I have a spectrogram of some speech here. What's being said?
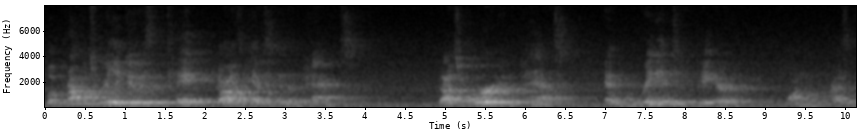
What prophets really do is to take God's gifts in the past, God's word in the past, and bring it to bear on the present.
